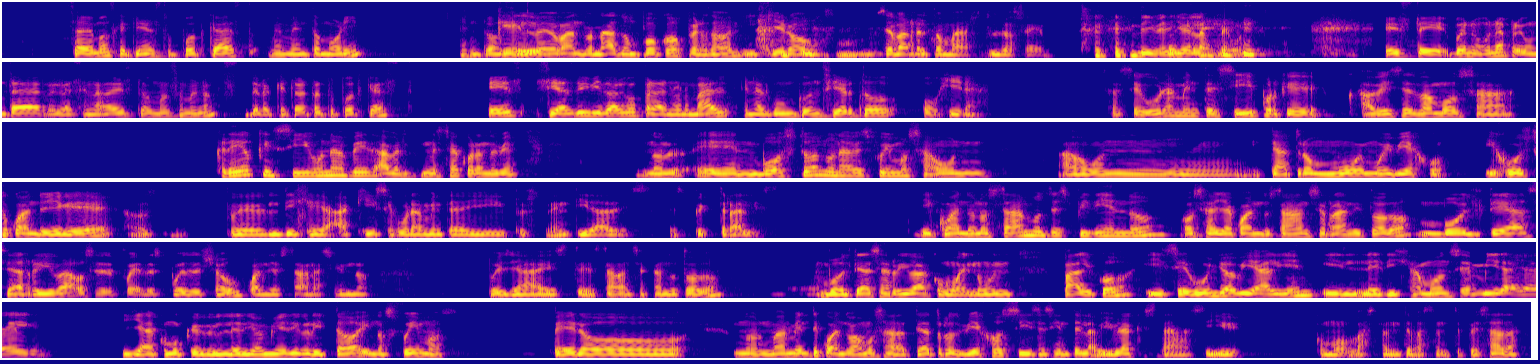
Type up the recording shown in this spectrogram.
sabemos que tienes tu podcast Memento Mori. Entonces... Que lo he abandonado un poco, perdón, y quiero, se va a retomar, lo sé. dime, dime la pregunta. Este, bueno, una pregunta relacionada a esto más o menos, de lo que trata tu podcast, es si has vivido algo paranormal en algún concierto o gira. O sea, seguramente sí, porque a veces vamos a... Creo que sí, una vez, a ver, me estoy acordando bien. En Boston una vez fuimos a un, a un teatro muy, muy viejo. Y justo cuando llegué, pues dije, aquí seguramente hay pues, entidades espectrales. Y cuando nos estábamos despidiendo, o sea, ya cuando estaban cerrando y todo, volteé hacia arriba, o sea, fue después del show, cuando ya estaban haciendo, pues ya este, estaban sacando todo, volteé hacia arriba como en un palco y según yo vi a alguien y le dije a Monse, mira, hay alguien. Y ya como que le dio miedo y gritó y nos fuimos. Pero normalmente cuando vamos a teatros viejos sí se siente la vibra que está así como bastante, bastante pesada.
